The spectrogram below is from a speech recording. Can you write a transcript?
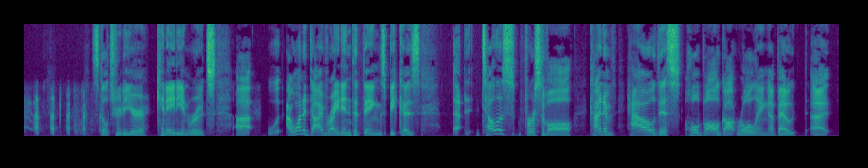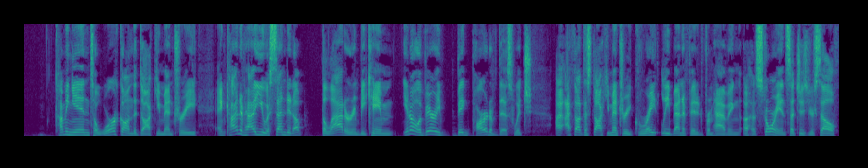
Still true to your Canadian roots. Uh, I want to dive right into things because uh, tell us, first of all, kind of how this whole ball got rolling about uh, coming in to work on the documentary and kind of how you ascended up the ladder and became, you know, a very big part of this, which I, I thought this documentary greatly benefited from having a historian such as yourself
